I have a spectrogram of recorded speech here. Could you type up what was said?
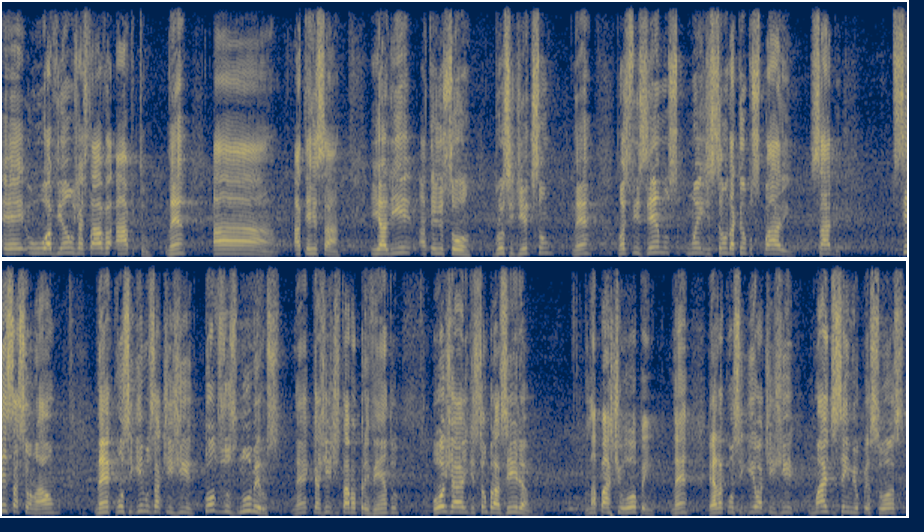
é, o avião já estava apto, né, a, a aterrissar e ali aterrissou Bruce Dixon, né? Nós fizemos uma edição da Campus Party, sabe? Sensacional, né? Conseguimos atingir todos os números, né, que a gente estava prevendo. Hoje a edição Brasília, na parte Open, né, ela conseguiu atingir mais de 100 mil pessoas.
